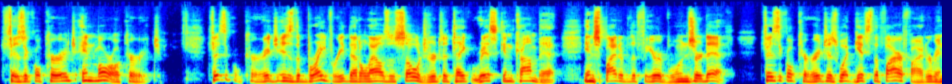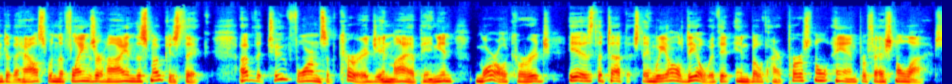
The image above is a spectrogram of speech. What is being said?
physical courage and moral courage. Physical courage is the bravery that allows a soldier to take risk in combat in spite of the fear of wounds or death. Physical courage is what gets the firefighter into the house when the flames are high and the smoke is thick. Of the two forms of courage, in my opinion, moral courage is the toughest, and we all deal with it in both our personal and professional lives.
